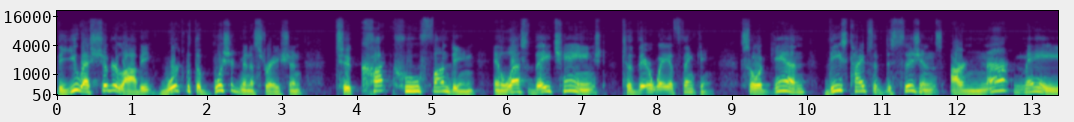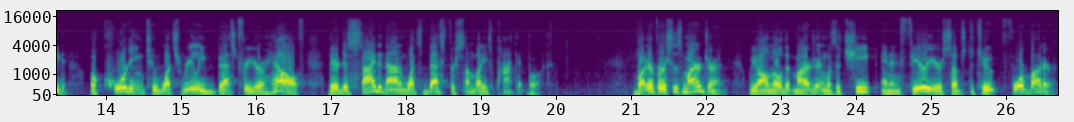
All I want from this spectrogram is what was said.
The U.S. sugar lobby worked with the Bush administration to cut WHO funding unless they changed to their way of thinking. So again, these types of decisions are not made according to what's really best for your health. They're decided on what's best for somebody's pocketbook. Butter versus margarine. We all know that margarine was a cheap and inferior substitute for butter.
